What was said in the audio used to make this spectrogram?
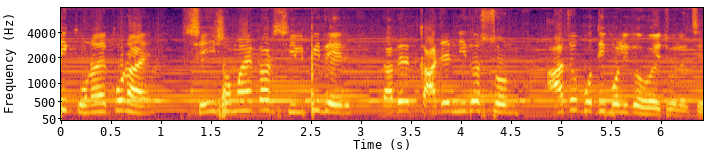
প্রতিটি কোণায় কোণায় সেই সময়কার শিল্পীদের তাদের কাজের নিদর্শন আজও প্রতিফলিত হয়ে চলেছে।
